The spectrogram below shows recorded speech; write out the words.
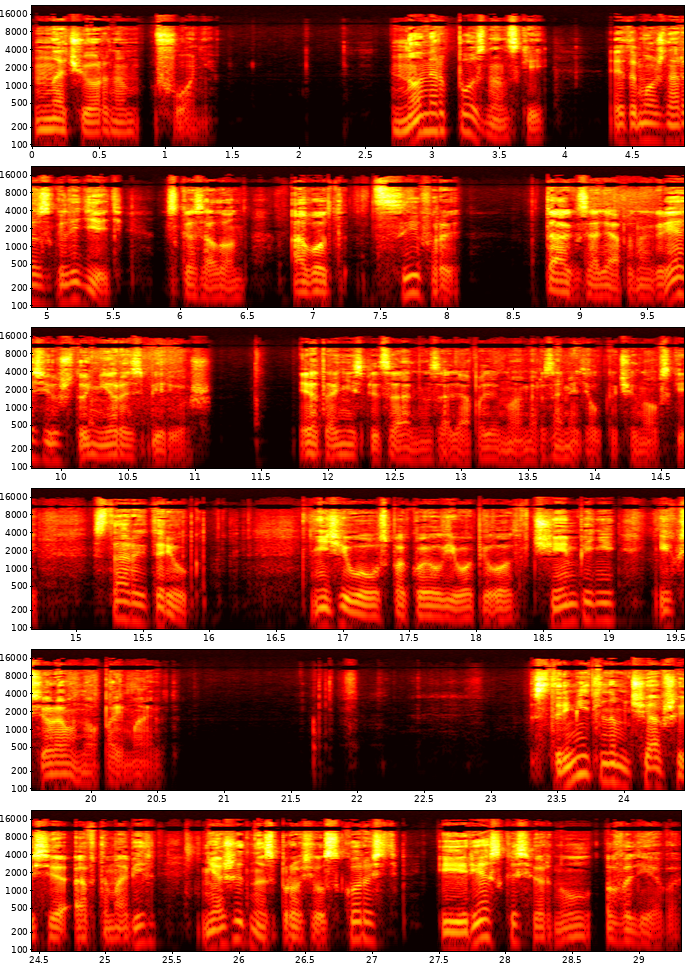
на черном фоне. «Номер Познанский. Это можно разглядеть», — сказал он. «А вот цифры так заляпаны грязью, что не разберешь». «Это они специально заляпали номер», — заметил Кочиновский. «Старый трюк». «Ничего», — успокоил его пилот. «В Чемпине их все равно поймают». Стремительно мчавшийся автомобиль неожиданно сбросил скорость и резко свернул влево.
